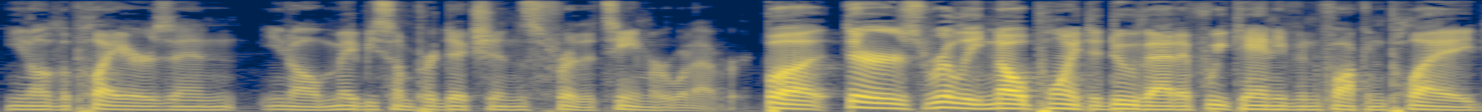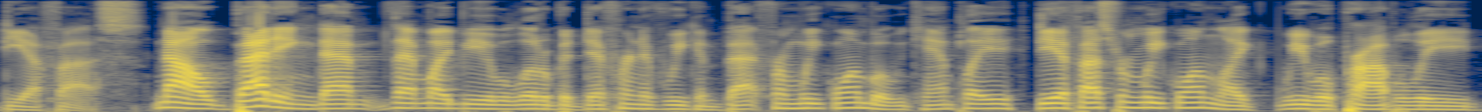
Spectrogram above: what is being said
you know the players and you know maybe some predictions for the team or whatever. But there's really no point to do that if we can't even fucking play DFS. Now, betting that that might be a little bit different if we can bet from week 1 but we can't play DFS from week 1 like we will probably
